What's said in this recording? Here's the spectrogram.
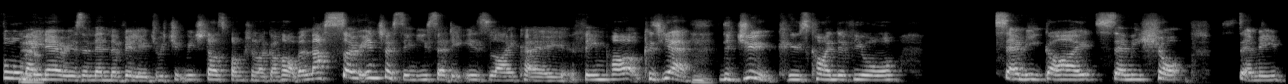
four Yeah. main areas, and then the village, which which does function like a hub. And that's so interesting. You said it is like a theme park because yeah, Mm. the Duke, who's kind of your semi guide, semi shop, semi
